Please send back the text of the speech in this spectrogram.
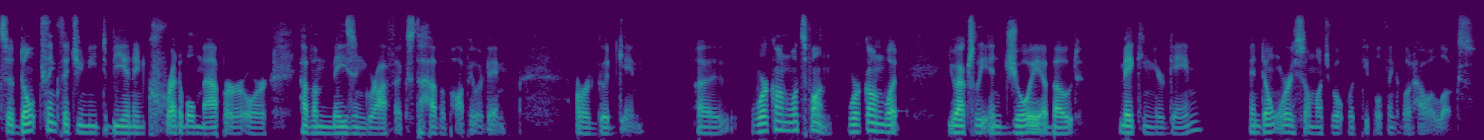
So don't think that you need to be an incredible mapper or have amazing graphics to have a popular game or a good game. Uh, work on what's fun. Work on what you actually enjoy about making your game, and don't worry so much about what people think about how it looks.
